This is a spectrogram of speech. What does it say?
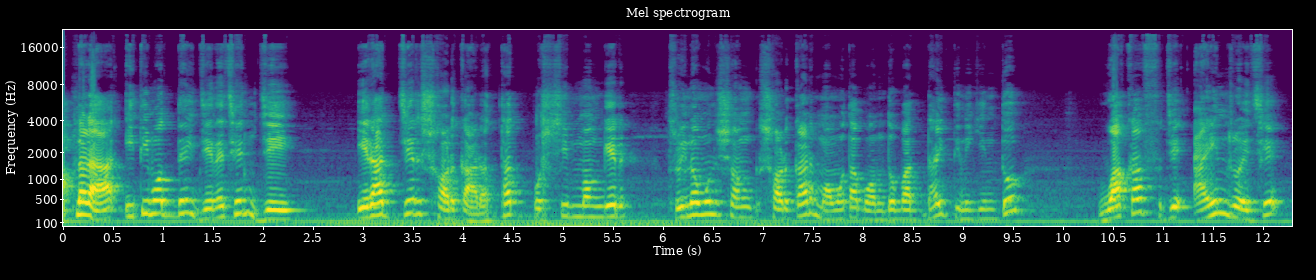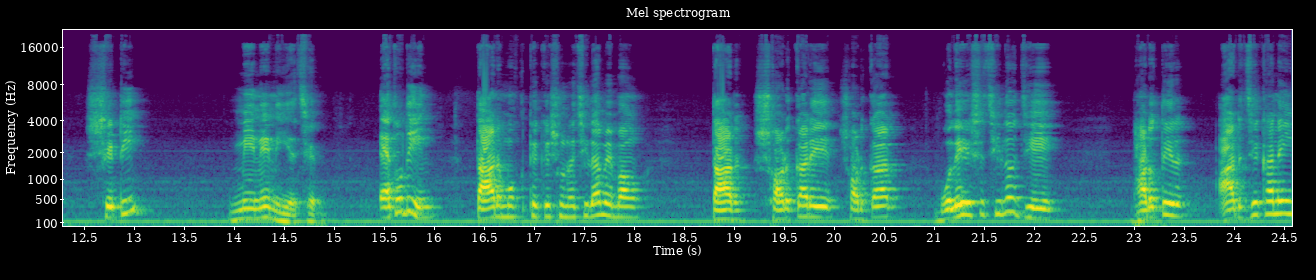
আপনারা ইতিমধ্যেই জেনেছেন যে এ রাজ্যের সরকার, অর্থাৎ পশ্চিমবঙ্গের তৃণমূল সরকার মমতা বন্দ্যোপাধ্যায়, তিনি কিন্তু ওয়াকাফ যে আইন রয়েছে সেটি মেনে নিয়েছেন। এতদিন তার মুখ থেকে শুনেছিলাম এবং তার সরকারে, সরকার বলে এসেছিল যে ভারতের আর যেখানেই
